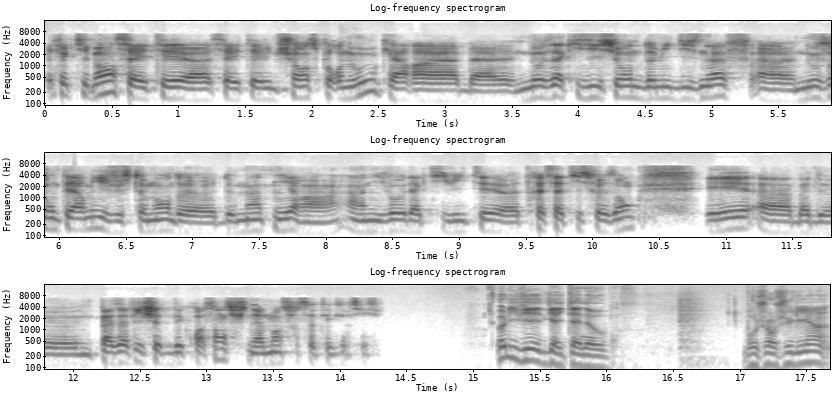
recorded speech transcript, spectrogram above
Effectivement, ça a été euh, ça a été une chance pour nous car euh, bah, nos acquisitions de 2019 euh, nous ont permis justement de, de maintenir un, un niveau d'activité très satisfaisant et bah, de ne pas afficher de décroissance finalement sur cet exercice. Olivier de Gaetano. Bonjour Julien,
